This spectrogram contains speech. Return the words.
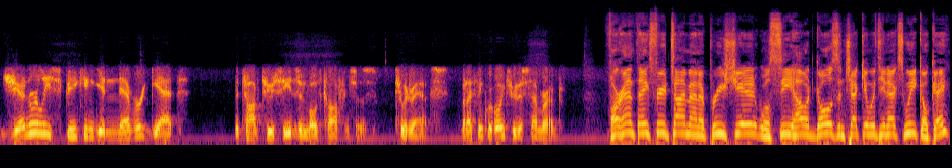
generally speaking, you never get the top two seeds in both conferences to advance. But I think we're going through this time around. Farhan, thanks for your time, man. I appreciate it. We'll see how it goes and check in with you next week, okay?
